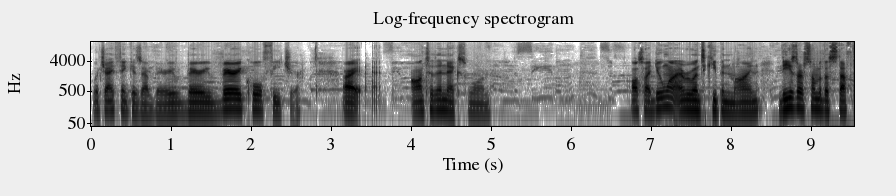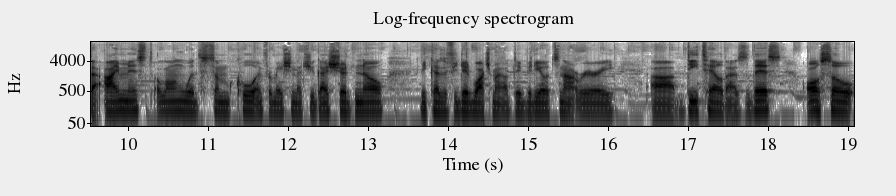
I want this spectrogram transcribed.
which I think is a very, very, very cool feature. Alright, on to the next one. Also, I do want everyone to keep in mind, these are some of the stuff that I missed, along with some cool information that you guys should know, because if you did watch my update video, it's not very uh, detailed as this. Also,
